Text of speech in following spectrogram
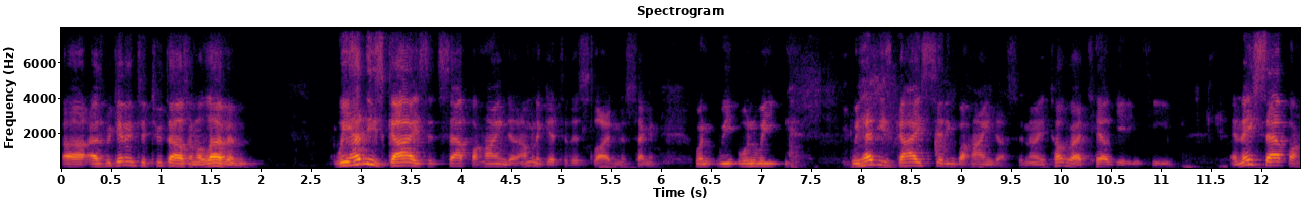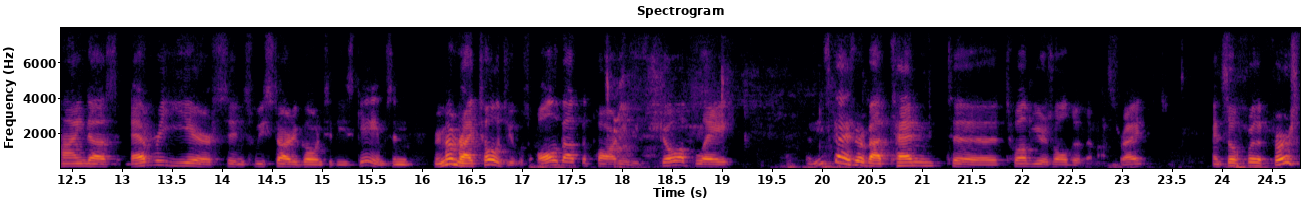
uh, as we get into 2011, we had these guys that sat behind it. I'm going to get to this slide in a second. When we when we we had these guys sitting behind us, and I talk about tailgating team, and they sat behind us every year since we started going to these games. And remember, I told you it was all about the party. We'd show up late, and these guys were about 10 to 12 years older than us, right? And so for the first,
